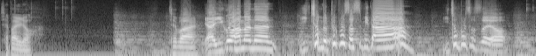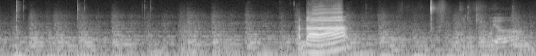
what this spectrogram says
제발요. 제발. 야 이거 하면은 2000 몇백 펄 썼습니다. 2000펄 썼어요. 간다. 불좀 켜고요.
